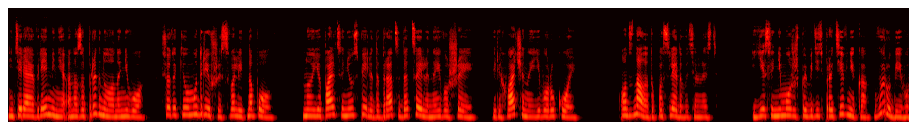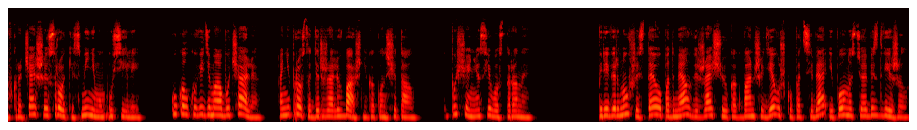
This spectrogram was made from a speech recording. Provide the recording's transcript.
Не теряя времени, она запрыгнула на него, все-таки умудрившись свалить на пол, но ее пальцы не успели добраться до цели на его шее, перехваченной его рукой. Он знал эту последовательность. Если не можешь победить противника, выруби его в кратчайшие сроки с минимум усилий. Куколку, видимо, обучали, а не просто держали в башне, как он считал. Упущение с его стороны. Перевернувшись, Тео подмял визжащую, как банши, девушку под себя и полностью обездвижил.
